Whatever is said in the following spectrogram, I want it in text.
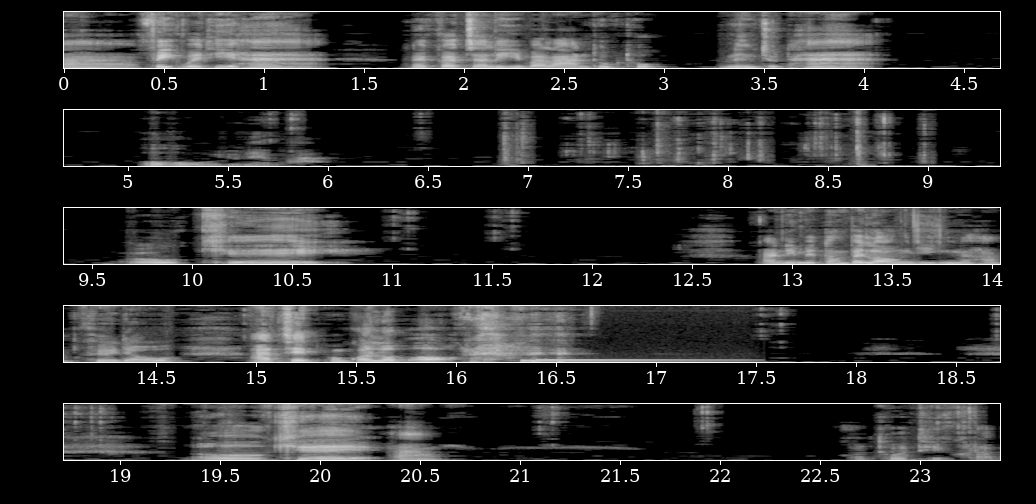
อ่าฟิกไว้ที่ 5 แล้วก็จะรีบาลานซ์ทุก ๆ 1.5 โอ้โออยู่ไหนวะโอเค อันนี้ไม่ต้องไปลองยิงนะครับ คือเดี๋ยวอัดเสร็จผมก็ลบออกนะครับ โอเค อ้าว ขอโทษทีครับ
